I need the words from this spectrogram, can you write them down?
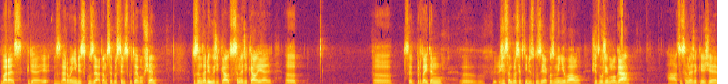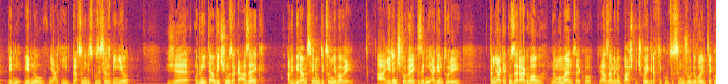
Vares, kde je zároveň diskuze a tam se prostě diskutuje o všem. To jsem tady už říkal. Co jsem neříkal je, uh, uh, se pro tady ten, uh, že jsem prostě v té diskuzi jako zmiňoval, že tvořím loga. A co jsem neřekl je, že v jednou v nějaký pracovní diskuzi jsem zmínil, že odmítám většinu zakázek a vybírám si jenom ty, co mě baví. A jeden člověk z jedné agentury tam nějak jako zareagoval, no moment, jako já znám jenom pár špičkových grafiků, co si můžou dovolit jako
